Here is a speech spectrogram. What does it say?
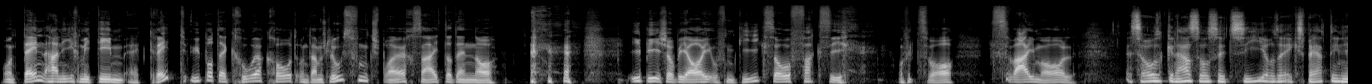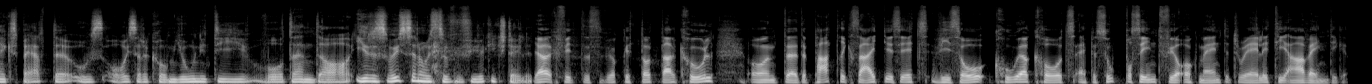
Und dann habe ich mit ihm äh, geredet über den QR-Code und am Schluss vom Gespräch sagt er dann noch, ich bin schon bei euch auf dem Geek-Sofa und zwar zweimal. So, genau so sollte es sein, oder Expertinnen und Experten aus unserer Community, die dann da ihres Wissen uns zur Verfügung stellen. Ja, ich finde das wirklich total cool. Und äh, der Patrick sagt uns jetzt, wieso QR-Codes eben super sind für Augmented Reality Anwendungen.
